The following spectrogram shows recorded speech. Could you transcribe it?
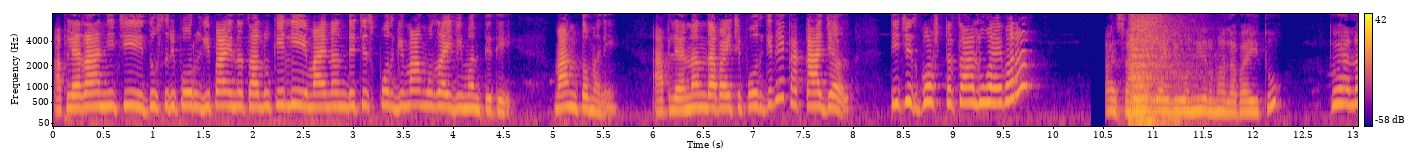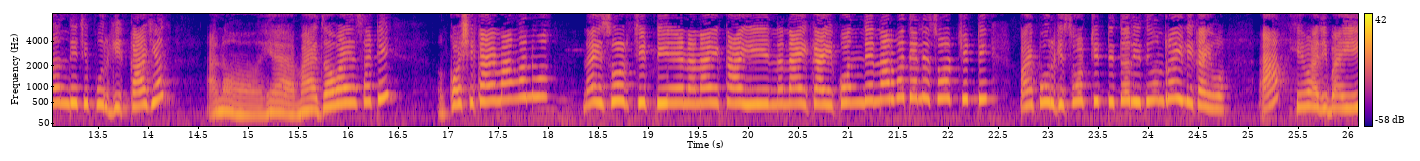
आपल्या राणीची दुसरी पोरगी पाहणं चालू केली माय नंदेचीच पोरगी मागून राहिली म्हणते ते. मागतो म्हणे. आपल्या नंदाबाईची पोरगी नाही का काजल? तिचीच गोष्ट चालू आहे बरं. काय सांगत राहिली हो निर्मला बाई तू? तू ह्या नंदीची पोरगी काजल? आणि ह्या माझ्या जवायासाठी कशी काय मागन व नाही सोड चिठ्ठी न नाही काही न नाही काही. कोण देणार व त्याला सोड चिठ्ठी? पाय पोरगी सोड चिठ्ठी तरी देऊन राहिली काय व आ? हे माझी बाई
